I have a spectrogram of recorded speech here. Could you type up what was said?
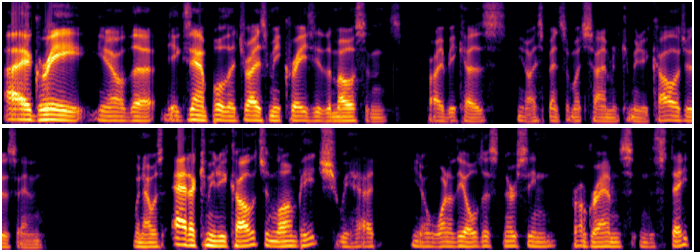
I agree. You know, the, the example that drives me crazy the most, and probably because, you know, I spent so much time in community colleges. And when I was at a community college in Long Beach, we had, you know, one of the oldest nursing programs in the state.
